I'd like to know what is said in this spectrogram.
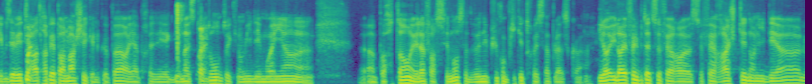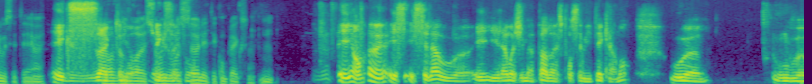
et vous avez été rattrapé par le marché quelque part, et après avec des mastodontes qui ont mis des moyens important et là forcément ça devenait plus compliqué de trouver sa place quoi. Il, aurait, il aurait fallu peut-être se faire euh, se faire racheter dans l'idéal ou c'était exactement survivre, sol était complexe. Mm. Et, euh, et, c'est là où euh, et, là moi j'ai ma part de responsabilité clairement où où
